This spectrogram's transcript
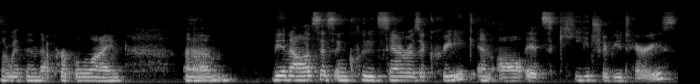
or within that purple line. Um, the analysis includes Santa Rosa Creek and all its key tributaries,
